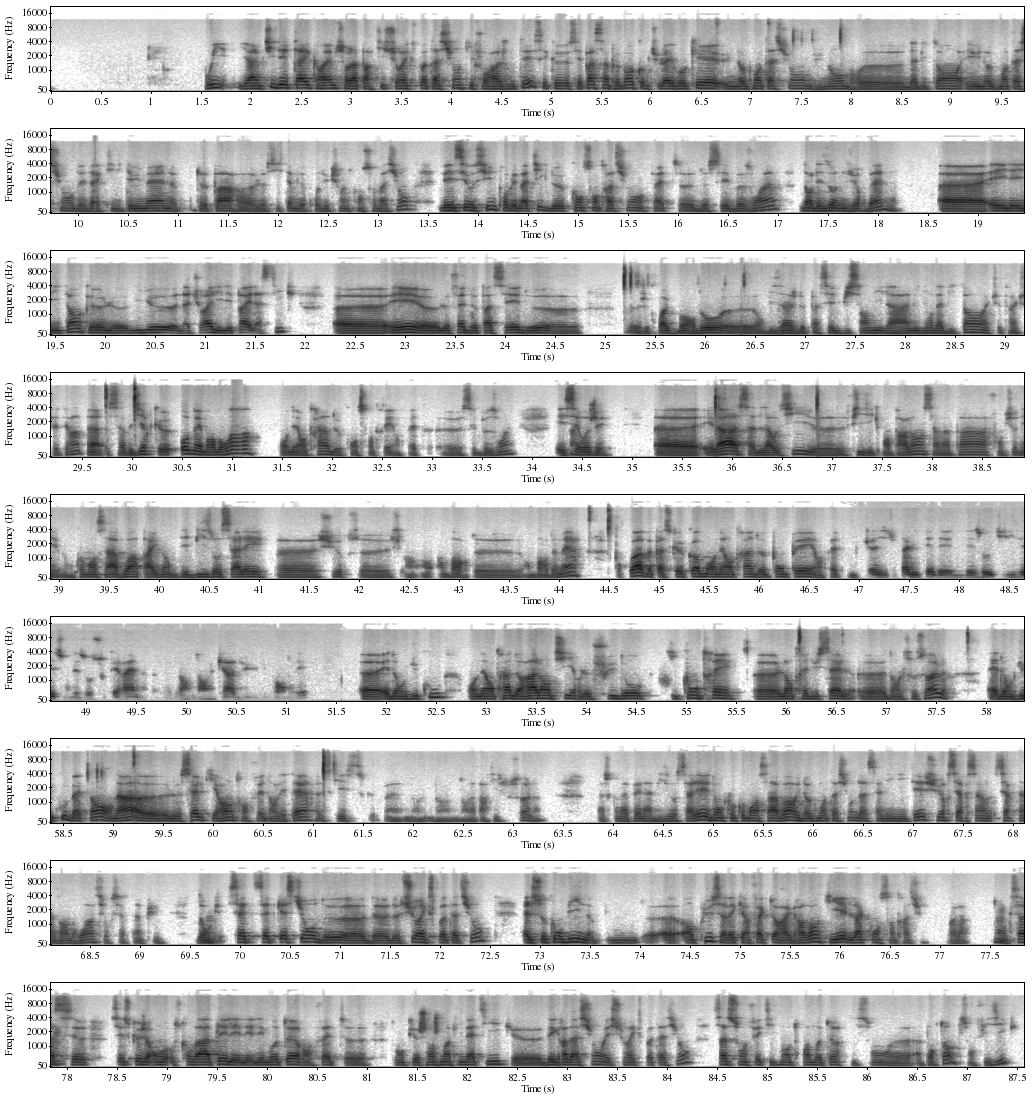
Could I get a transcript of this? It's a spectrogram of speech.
Oui, il y a un petit détail quand même sur la partie surexploitation qu'il faut rajouter, c'est que c'est pas simplement, comme tu l'as évoqué, une augmentation du nombre euh, d'habitants et une augmentation des activités humaines de par euh, le système de production et de consommation, mais c'est aussi une problématique de concentration en fait euh, de ces besoins dans les zones urbaines. et il est évident que le milieu naturel, il n'est pas élastique. et le fait de passer de je crois que Bordeaux envisage de passer de 800 000 à 1 million d'habitants, etc., etc. Ben, ça veut dire qu'au même endroit, on est en train de concentrer en fait euh, ses besoins et ses rejets. Euh, et là, ça, là aussi, euh, physiquement parlant, ça ne va pas fonctionner. On commence à avoir, par exemple, des biseaux salés sur ce, en, bord de, en bord de mer. Pourquoi? Bah, Parce que comme on est en train de pomper, en fait, une quasi-totalité des, eaux utilisées sont des eaux souterraines dans, le cas du, du Bordelais. et donc, du coup, on est en train de ralentir le flux d'eau qui contraient l'entrée du sel dans le sous-sol. Et donc, du coup, maintenant, on a le sel qui rentre en fait dans les terres, ce qui est dans, la partie sous-sol, hein, ce qu'on appelle un biseau salé. Et donc, on commence à avoir une augmentation de la salinité sur certains, certains endroits, sur certains puits. Donc, mmh. cette, cette, question de, de, surexploitation, elle se combine en plus avec un facteur aggravant qui est la concentration. Voilà. Donc ça, c'est ce qu'on va appeler les, les, moteurs en fait. Euh, donc changement climatique, euh, dégradation et surexploitation. Ça, ce sont effectivement trois moteurs qui sont euh, importants, qui sont physiques.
